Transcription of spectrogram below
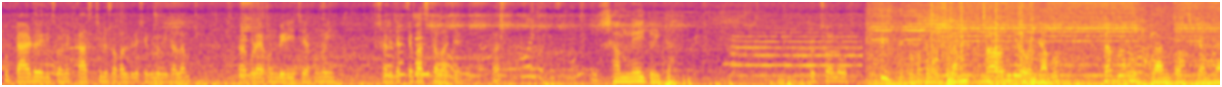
খুব টায়ার্ড হয়ে গেছে। অনেক কাজ ছিল সকাল থেকে সেগুলো মিটালাম। তারপরে এখন বেরিয়েছি। এখন ওই সাড়ে চারটে পাঁচটা বাজে। হ্যাঁ? সামনেই তো এইটা। তো চলো। টোটোতে বসলাম। ওদিকে যখন যাব ক্লান্ত আজকে আমরা।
